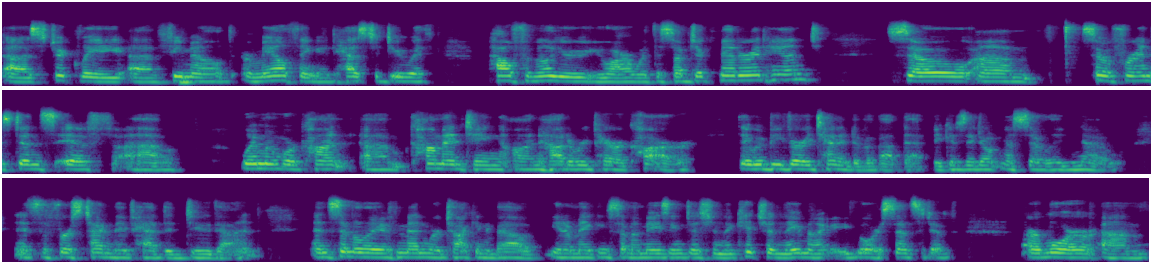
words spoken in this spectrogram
uh, strictly a female or male thing. It has to do with how familiar you are with the subject matter at hand. So, um, so for instance, if uh, women were con- um, commenting on how to repair a car, they would be very tentative about that because they don't necessarily know, and it's the first time they've had to do that. And similarly, if men were talking about you know making some amazing dish in the kitchen, they might be more sensitive or more um,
